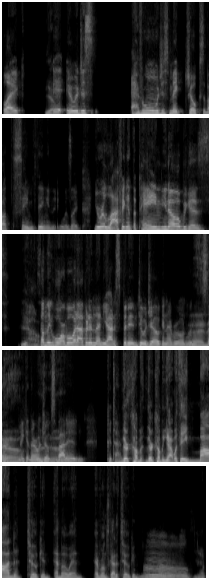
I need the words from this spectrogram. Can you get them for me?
like Yeah. it, it would just everyone would just make jokes about the same thing and it was like you were laughing at the pain, you know, because yeah. something horrible would happen and then you had to spin it into a joke and everyone would I start know, making their own I jokes about it and good times. They're coming. They're coming out with a Mon token. M O N. Everyone's got a token. Mm. Yep.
